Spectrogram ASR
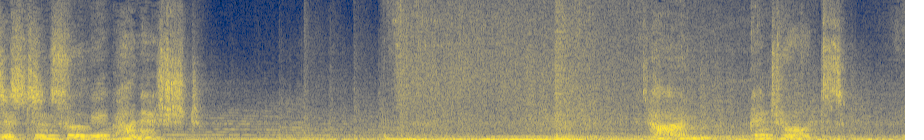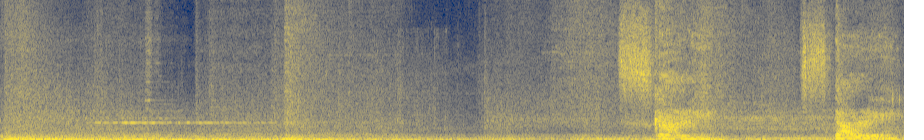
resistance will be punished. Time controls. Scurry. Scurry.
